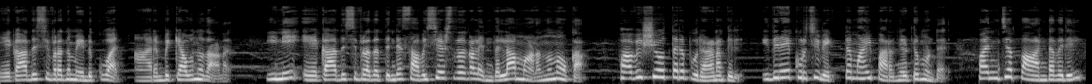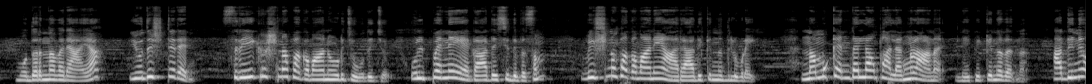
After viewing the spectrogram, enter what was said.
ഏകാദശി വ്രതം എടുക്കുവാൻ ആരംഭിക്കാവുന്നതാണ്. ഇനി ഏകാദശി വ്രതത്തിന്റെ സവിശേഷതകൾ എന്തെല്ലാമാണെന്ന് നോക്കാം. ഭവിഷ്യോത്തര പുരാണത്തിൽ ഇതിനെക്കുറിച്ച് വ്യക്തമായി പറഞ്ഞിട്ടുമുണ്ട്. പഞ്ചപാണ്ഡവരിൽ മുതിർന്നവനായ യുധിഷ്ഠിരൻ ശ്രീകൃഷ്ണ ഭഗവാനോട് ചോദിച്ചു. ഉൽപ്പന്ന ഏകാദശി ദിവസം വിഷ്ണു ഭഗവാനെ ആരാധിക്കുന്നതിലൂടെ നമുക്ക് എന്തെല്ലാം ഫലങ്ങളാണ് ലഭിക്കുന്നതെന്ന്. അതിനു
